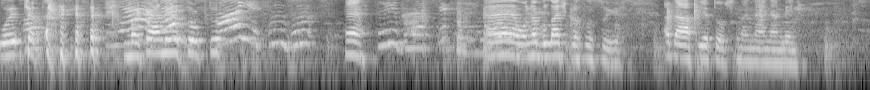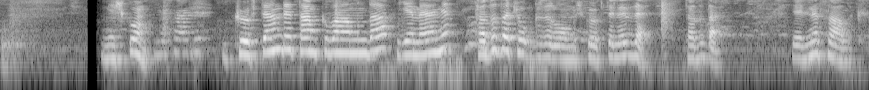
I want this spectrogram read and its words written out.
O çat makarnaya soktu. Hayır şimdi bunu He. suyu bulaşacak mı? He, ona bulaşmasın suyu. Hadi afiyet olsun anneannem benim. Neşkom, köften de tam kıvamında yemeğinin tadı da çok güzel olmuş köfteleri de. Tadı da. Eline sağlık.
